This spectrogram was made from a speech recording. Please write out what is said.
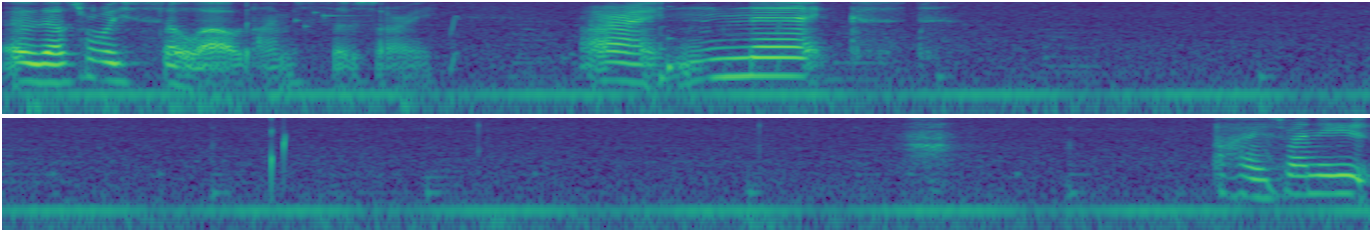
Oh, that's probably so loud. I'm so sorry. Alright, next... Okay, so I need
